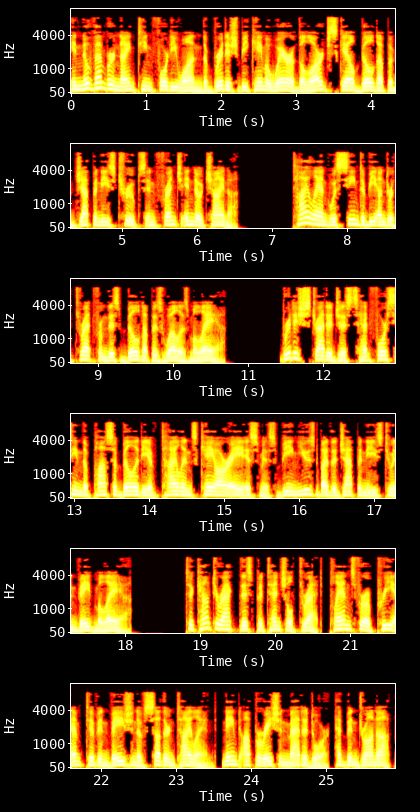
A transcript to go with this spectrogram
In November 1941 the British became aware of the large-scale buildup of Japanese troops in French Indochina. Thailand was seen to be under threat from this buildup as well as Malaya. British strategists had foreseen the possibility of Thailand's Kra Isthmus being used by the Japanese to invade Malaya. To counteract this potential threat, plans for a pre-emptive invasion of southern Thailand, named Operation Matador, had been drawn up.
